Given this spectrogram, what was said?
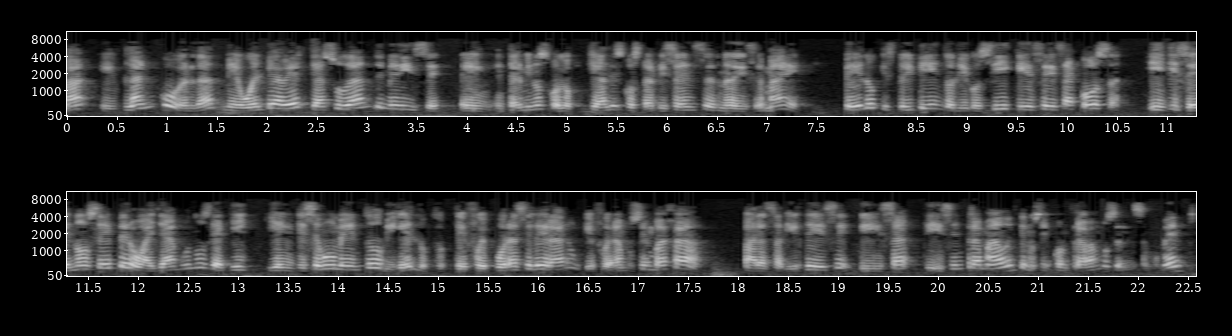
va eh, blanco, ¿verdad? Me vuelve a ver ya sudando y me dice, en, términos coloquiales costarricenses, me dice, Mae, ve lo que estoy viendo. Le digo, sí, ¿qué es esa cosa? Y dice, no sé, pero vayámonos de aquí. Y en ese momento, Miguel, lo que opté fue por acelerar, aunque fuéramos embajada, para salir de ese, de, esa, de ese entramado en que nos encontrábamos en ese momento.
